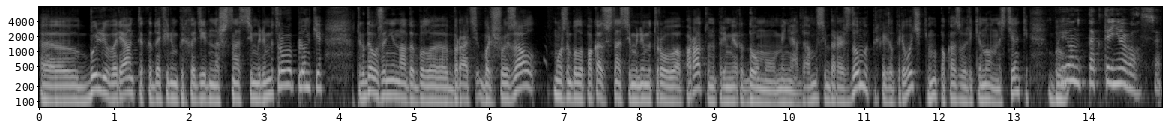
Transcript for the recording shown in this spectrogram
Э, были варианты, когда фильмы приходили на 16-миллиметровой пленке, тогда уже не надо было брать большой зал, можно было показывать 16-миллиметрового аппарата, например, дома у меня. Да, мы собирались дома, приходил переводчик, мы показывали кино на стенке. Был... И он так тренировался?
